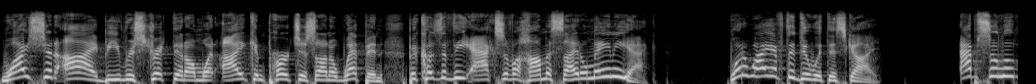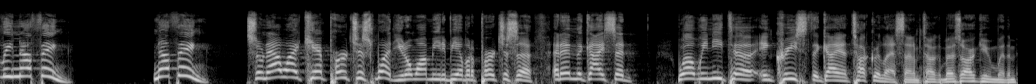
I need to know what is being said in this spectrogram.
Why should I be restricted on what I can purchase on a weapon because of the acts of a homicidal maniac? What do I have to do with this guy? Absolutely nothing. Nothing. So now I can't purchase what? You don't want me to be able to purchase a. And then the guy said, well, we need to increase the guy on Tucker last night. I'm talking about. I was arguing with him.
